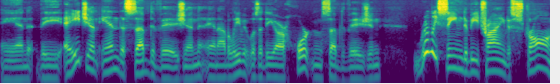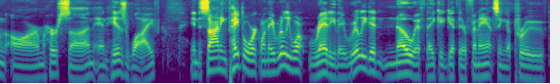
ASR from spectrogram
And the agent in the subdivision, and I believe it was a D.R. Horton subdivision, really seemed to be trying to strong arm her son and his wife into signing paperwork when they really weren't ready. They really didn't know if they could get their financing approved.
